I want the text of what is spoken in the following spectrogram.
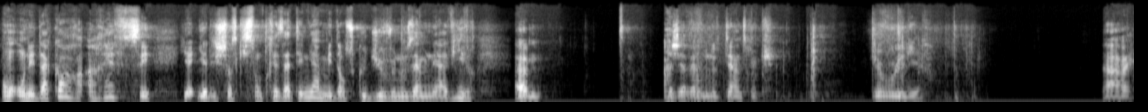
On, est d'accord, un rêve, il y, a des choses qui sont très atteignables, mais dans ce que Dieu veut nous amener à vivre. Euh, ah, j'avais noté un truc. Je vais vous le lire. Ah ouais.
